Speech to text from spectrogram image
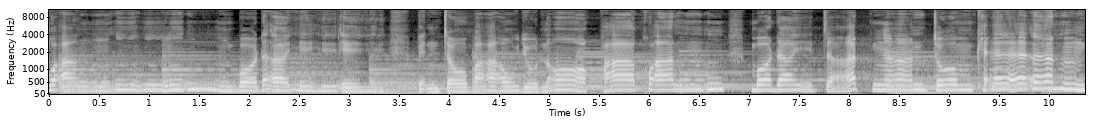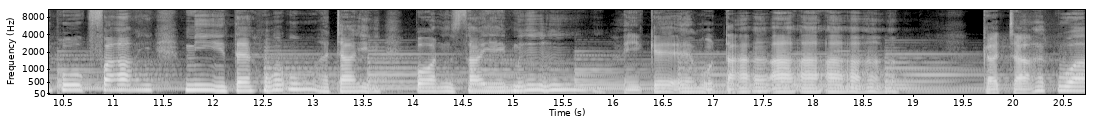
หวังบ่ได้เป็นเจ้าบ่าวอยู่นอกพาควันบ่ได้จัดงานโจมแขนผูกฝ่าย มีแต่หัวใจ ป้อนใส่มือ ให้แก้วตาก็จากว่า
